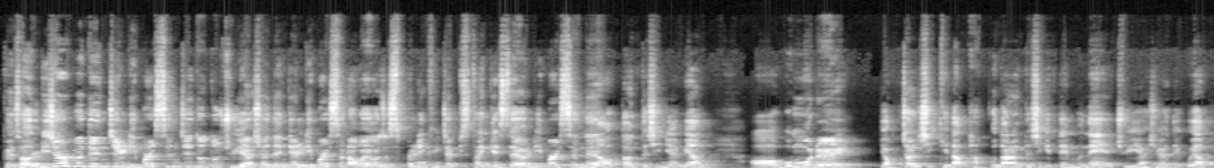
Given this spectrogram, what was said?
그래서 reserved인지 reverse인지도 또 주의하셔야 되는 게 reverse라고 해가지고 스펠링 굉장히 비슷한 게 있어요. reverse는 어떤 뜻이냐면 어, 뭐뭐를 역전시키다, 바꾸다는 뜻이기 때문에 주의하셔야 되고요.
